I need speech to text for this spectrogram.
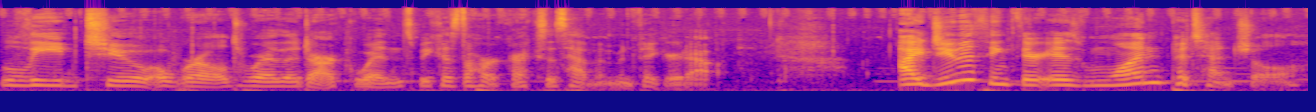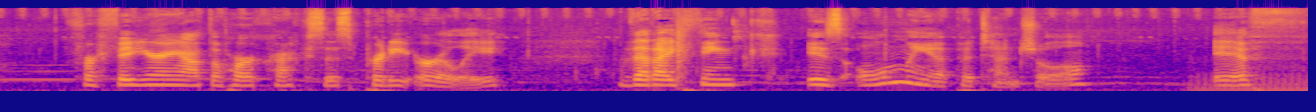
lead to a world where the dark wins because the Horcruxes haven't been figured out. I do think there is one potential for figuring out the Horcruxes pretty early that I think is only a potential if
